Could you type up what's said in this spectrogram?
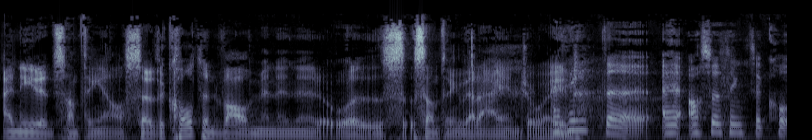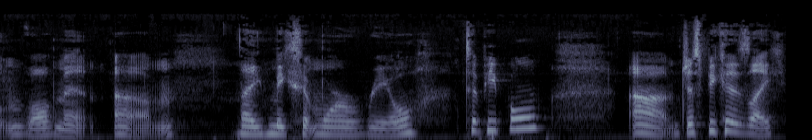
I needed something else, so the cult involvement in it was something that I enjoyed. I think the I also think the cult involvement um like makes it more real to people. Um, just because like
